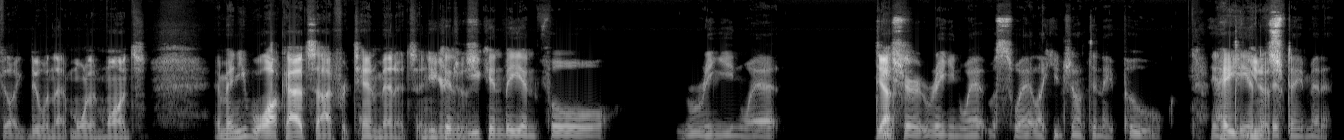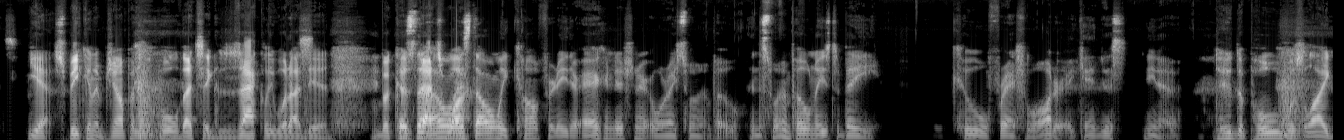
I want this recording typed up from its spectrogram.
feel like doing that more than once. And man, you walk outside for ten minutes and you can just you can be in full wringing wet t-shirt wringing wet with sweat like you jumped in a pool in Hey, 10 you know, to sp- 15 minutes yeah. Speaking of jumping in the pool, that's exactly what I did because that's why. that's the only comfort either air conditioner or a swimming pool and the swimming pool needs to be cool fresh water it can't just you know Dude, the pool was like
